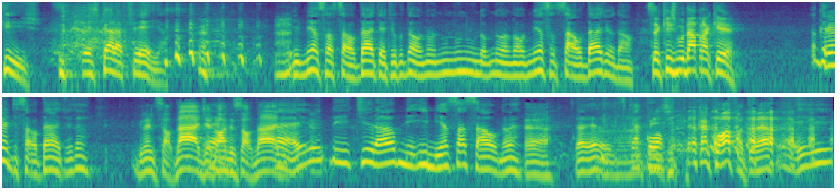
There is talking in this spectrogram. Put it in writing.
quis. Fez cara feia. Imensa saudade, eu digo, não, não, não, não, não, não, imensa saudade não. Você quis mudar pra quê? Grande saudade, né? Grande saudade, enorme saudade. É, e, e tirar uma imensa sal, né? É. É, cacófato. Cacófato, né? E-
